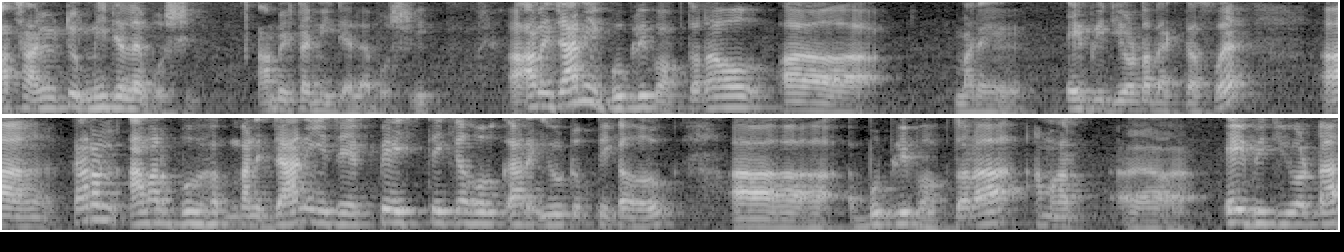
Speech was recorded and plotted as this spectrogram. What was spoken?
আচ্ছা আমি একটু মিডলে বসি, আমি একটা মিডলে বসি। আমি জানি বুবলি ভক্তরাও মানে এই ভিডিওটা দেখতেছে। কারণ আমার মানে জানি যে পেজ থেকে হোক আর ইউটিউব থেকে হোক বুবলি ভক্তরা আমার এই ভিডিওটা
